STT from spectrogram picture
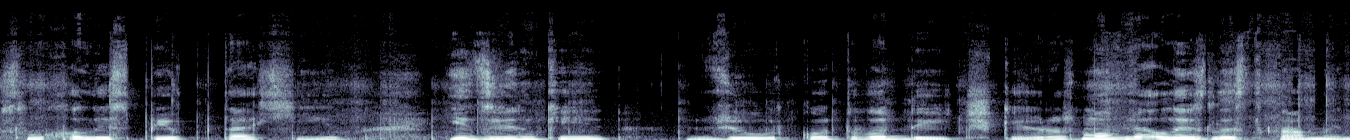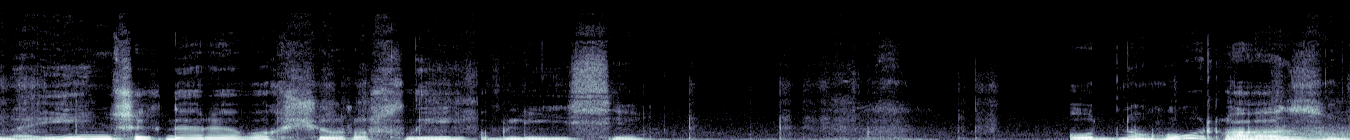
слухали спів птахів і дзвінки дзюркот водички, розмовляли з листками на інших деревах, що росли в лісі. Одного разу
